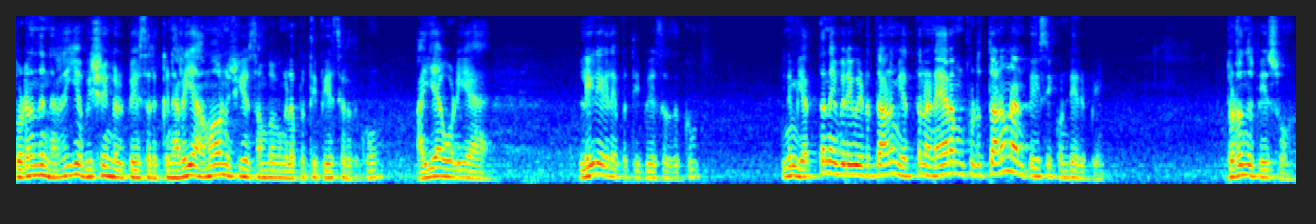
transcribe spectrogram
தொடர்ந்து நிறைய விஷயங்கள் பேசுகிறதுக்கு நிறைய அமானுஷிய சம்பவங்களை பற்றி பேசுகிறதுக்கும் ஐயாவுடைய லீலைகளை பற்றி பேசுகிறதுக்கும் இன்னும் எத்தனை விரைவு எடுத்தாலும் எத்தனை நேரம் கொடுத்தாலும் நான் பேசிக்கொண்டே இருப்பேன். தொடர்ந்து பேசுவோம்.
